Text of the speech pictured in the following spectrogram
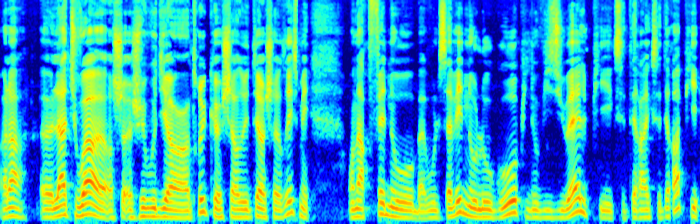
voilà. Euh, là, tu vois, je, je vais vous dire un truc, euh, chers auditeurs, chers auditrices, mais on a refait nos, bah, vous le savez, nos logos, puis nos visuels, puis etc., etc. Puis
